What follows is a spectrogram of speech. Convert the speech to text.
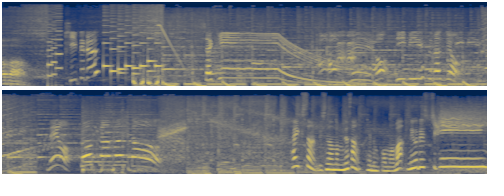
about. 聞いてる？シャキーン！ネオ TBS ラジオ。ネオトークアバウト。はいきさんリスナーの皆さん。はいどうもこんばんは。ネオです。チキン。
